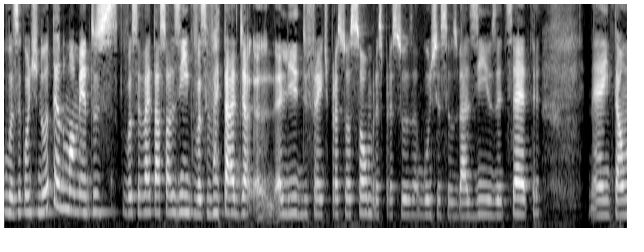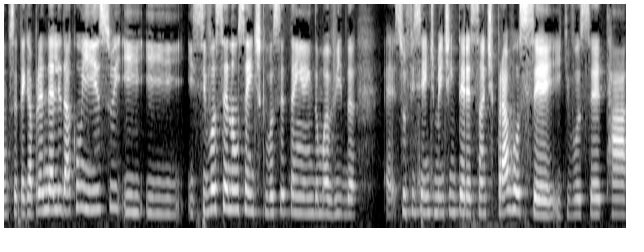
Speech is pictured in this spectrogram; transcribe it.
você continua tendo momentos que você vai estar tá sozinho, que você vai estar tá ali de frente para suas sombras, para suas angústias, seus vazios, etc. Né? Então você tem que aprender a lidar com isso, e, e, e se você não sente que você tem ainda uma vida é, suficientemente interessante para você e que você está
